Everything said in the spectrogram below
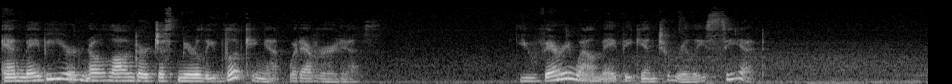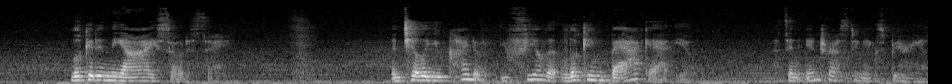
And maybe you're no longer just merely looking at whatever it is. You very well may begin to really see it. Look it in the eye, so to say until you kind of you feel it looking back at you. That's an interesting experience.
